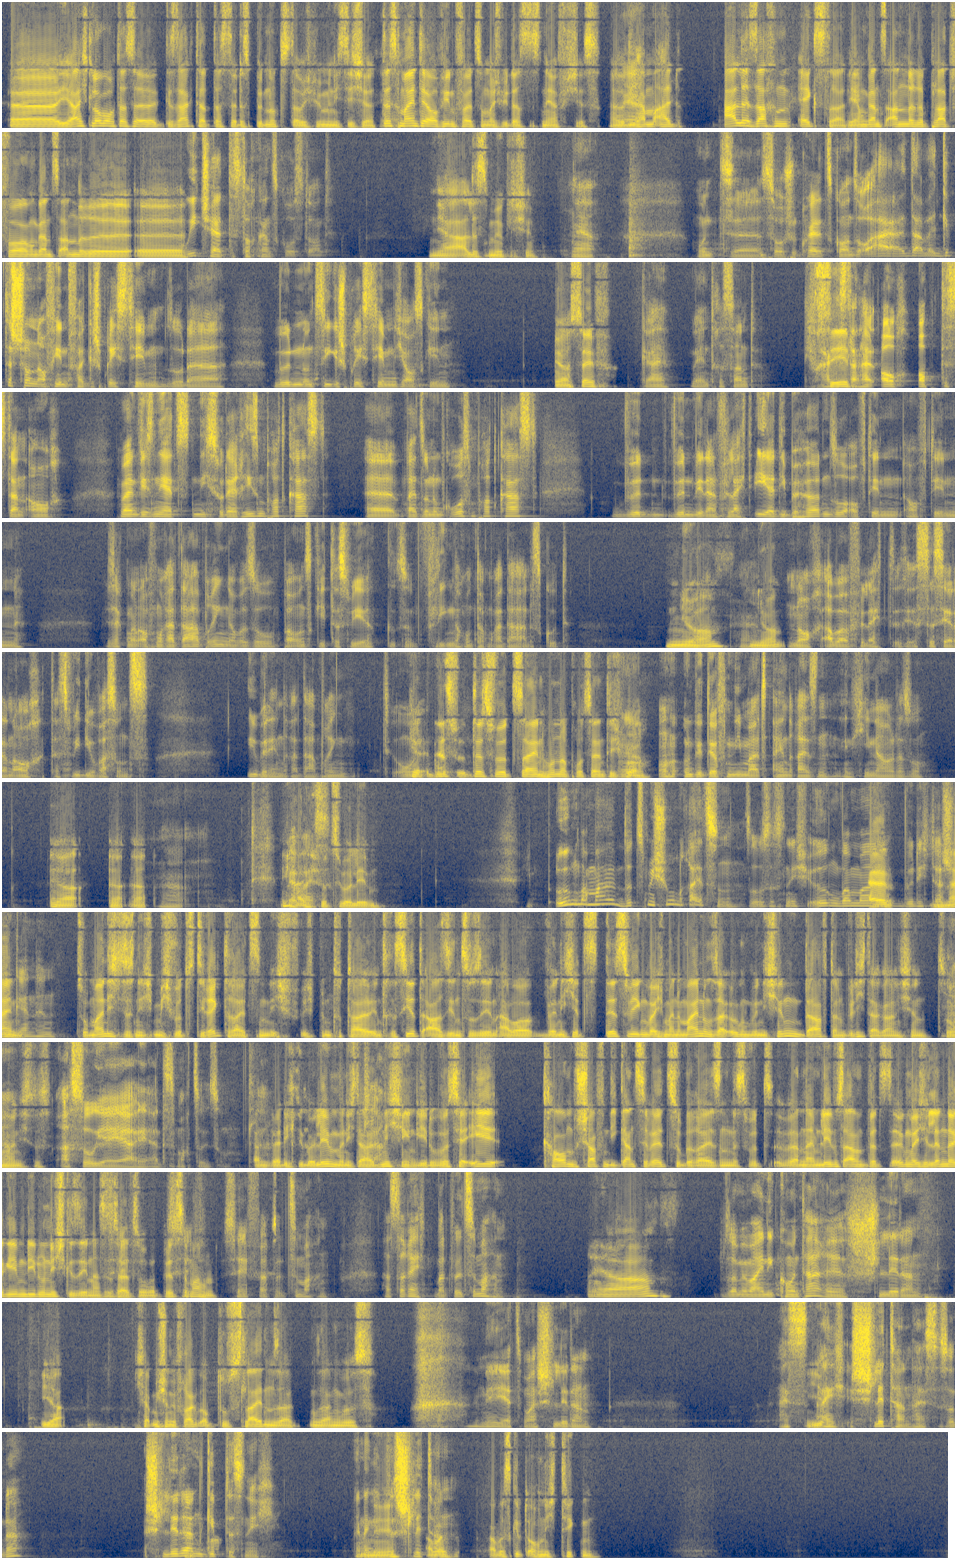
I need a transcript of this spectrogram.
Äh, ja, ich glaube auch, dass er gesagt hat, dass er das benutzt, aber ich bin mir nicht sicher. Das Ja. meinte er auf jeden Fall zum Beispiel, dass es nervig ist. Also die Ja. haben halt alle Sachen extra. Die haben ganz andere Plattformen, ganz andere, WeChat ist doch ganz groß dort. äh, ja, alles Mögliche. Ja. Und äh, Social Credit Score und so, ah, da gibt es schon auf jeden Fall Gesprächsthemen. So, da würden uns die Gesprächsthemen nicht ausgehen. Ja, safe. Geil, wäre interessant. Die Frage ist Safe. dann halt auch, ob das dann auch. Ich meine, wir sind jetzt nicht so der Riesenpodcast. Äh, bei so einem großen Podcast würden, würden wir dann vielleicht eher die Behörden so auf den, auf den, wie sagt man, auf dem Radar bringen, aber so bei uns geht das, wir fliegen noch unterm Radar, alles gut. Ja, ja. Noch, aber vielleicht ist das ja dann auch das Video, was uns über den Radar bringt. Ja das, das wird sein, hundertprozentig, Bro. ja, und, und wir dürfen niemals einreisen in China oder so. Ja, ja, ja. Ja. Wer Ja, weiß. ich würde es überleben. Irgendwann mal wird es mich schon reizen. So ist es nicht. Irgendwann mal Äh, würde ich da schon nein. gern hin. So meine ich das nicht. Mich würde es direkt reizen. Ich, ich bin total interessiert, Asien zu sehen. Aber wenn ich jetzt deswegen, weil ich meine Meinung sage, irgendwo nicht hin darf, dann will ich da gar nicht hin. So Ja. meine ich das. Ach so, ja, ja, ja, das macht sowieso. Dann werde ich überleben, wenn ich da Klar. halt nicht hingehe. Du wirst ja eh kaum schaffen, die ganze Welt zu bereisen. Das wird, an deinem Lebensabend wird es irgendwelche Länder geben, die du nicht gesehen hast. Ist halt so. Was willst du Safe, machen? Safe, was willst du machen? Hast du recht, was willst du machen? Ja. Sollen wir mal in die Kommentare schlittern? Ja. Ich habe mich schon gefragt, ob du Sliden sag, sagen wirst. Nee, jetzt mal schlittern. Heißt Ja. eigentlich Schlittern heißt es, oder? Schlittern gibt es nicht. Wenn, dann Nee, gibt es Schlittern. Aber, aber es gibt auch nicht Ticken.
